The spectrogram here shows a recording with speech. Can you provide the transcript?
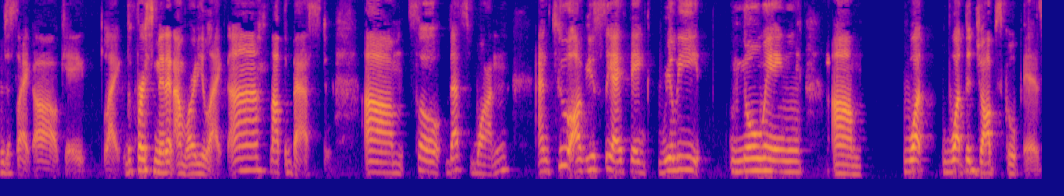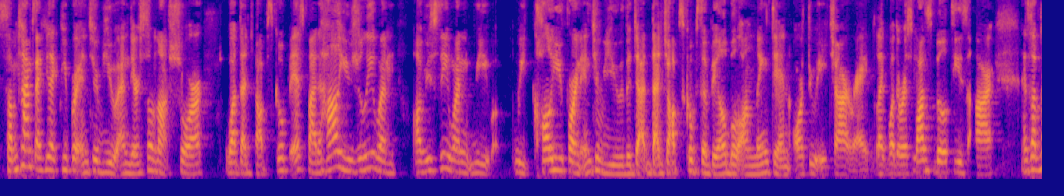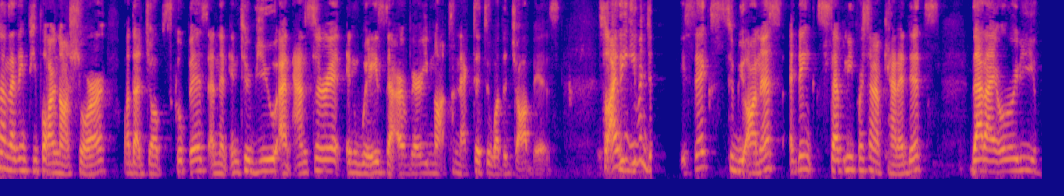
I'm just like, oh, okay. Like the first minute, I'm already like, uh, not the best. Um, so that's one and two obviously i think really knowing um, what what the job scope is sometimes i feel like people interview and they're still not sure what that job scope is but how usually when obviously when we we call you for an interview the that job scope is available on linkedin or through hr right like what the responsibilities are and sometimes i think people are not sure what that job scope is and then interview and answer it in ways that are very not connected to what the job is so i think mm-hmm. even just basics, to be honest, I think 70% of candidates that I already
